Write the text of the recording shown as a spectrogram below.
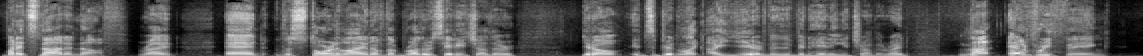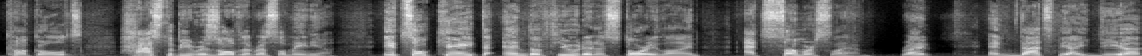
But it's not enough, right? And the storyline of the brothers hit each other, you know, it's been like a year that they've been hitting each other, right? Not everything, cuckolds, has to be resolved at WrestleMania. It's okay to end a feud and a storyline at SummerSlam, right? And that's the idea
